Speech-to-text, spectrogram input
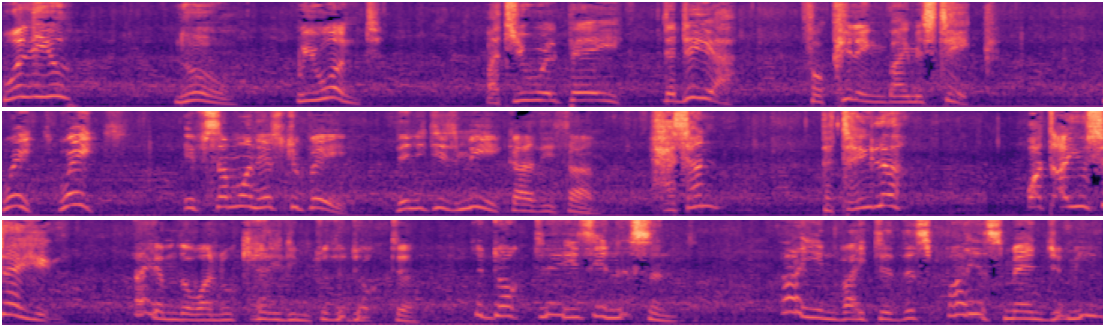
Will you? No, we won't. But you will pay the diya for killing by mistake. Wait, wait! If someone has to pay, then it is me, Qadi Sab. Hassan? The tailor? What are you saying? I am the one who carried him to the doctor. The doctor is innocent. I invited this pious man, Jamil.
